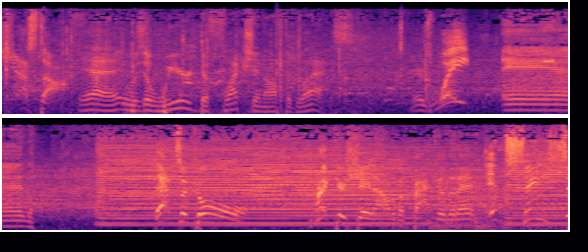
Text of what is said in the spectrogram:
just off. Yeah, it was a weird deflection off the glass. There's Waite, and that's a goal. Ricochet out of the back of the net. MCC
